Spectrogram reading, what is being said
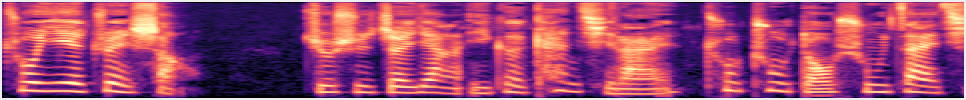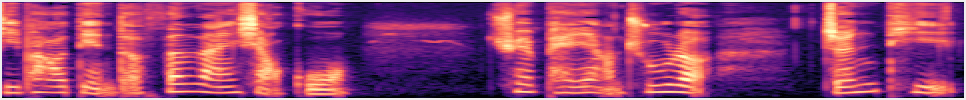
作业最少，就是这样一个看起来处处都输在起跑点的芬兰小国，却培养出了整体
